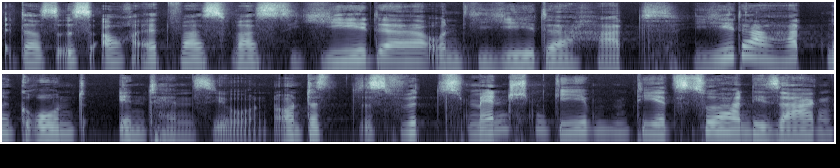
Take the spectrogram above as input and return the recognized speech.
das ist auch etwas, was jeder und jede hat. Jeder hat eine Grundintention. Und es wird Menschen geben, die jetzt zuhören, die sagen,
